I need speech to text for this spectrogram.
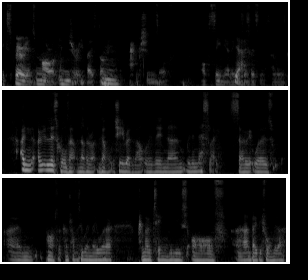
experience moral injury based on Mm. actions of of senior leaders Yes. in business. I mean, And Liz calls out another example that she read about within um, within Nestle. So it was um, part of the controversy when they were promoting the use of uh, baby formula.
